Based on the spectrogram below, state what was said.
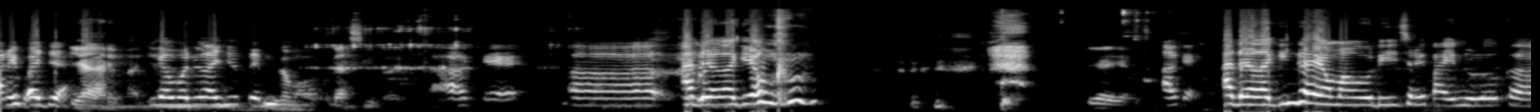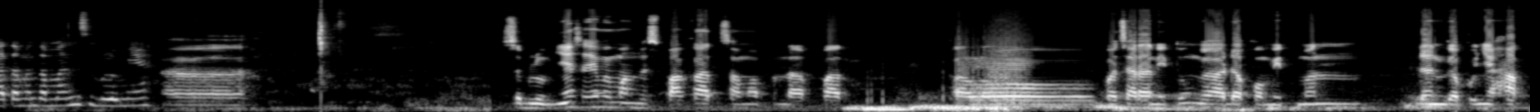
Arif aja. ya Arif aja. Nggak mau dilanjutin. Enggak mau udah sih. Oke. Eh, ada lagi yang Iya iya. Oke, ada lagi nggak yang mau diceritain dulu ke teman-teman sebelumnya? Eh, sebelumnya saya memang nggak sepakat sama pendapat kalau pacaran itu nggak ada komitmen dan nggak punya hak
